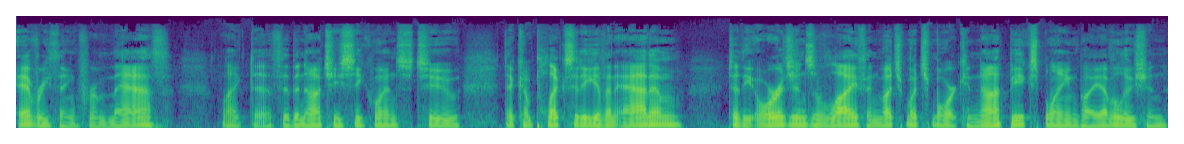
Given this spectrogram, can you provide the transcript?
everything from math, like the Fibonacci sequence, to the complexity of an atom, to the origins of life and much, much more cannot be explained by evolution,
